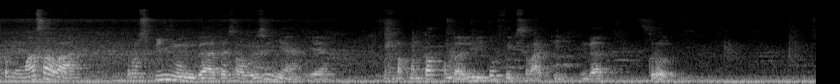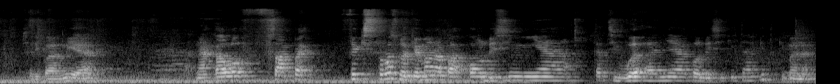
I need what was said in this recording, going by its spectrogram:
ketemu masalah terus bingung nggak ada solusinya ya. Mentok-mentok kembali itu fix lagi nggak growth. Bisa dipahami ya? Nah kalau sampai fix terus bagaimana pak? Kondisinya kejiwaannya kondisi kita gitu gimana?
